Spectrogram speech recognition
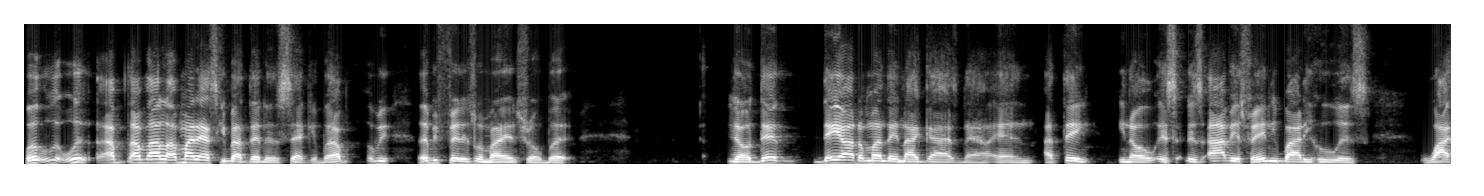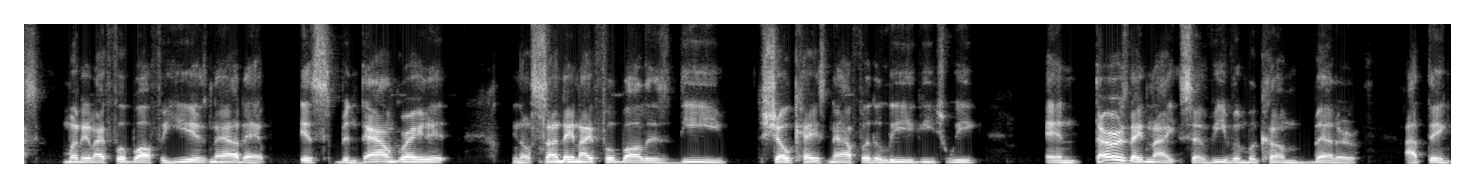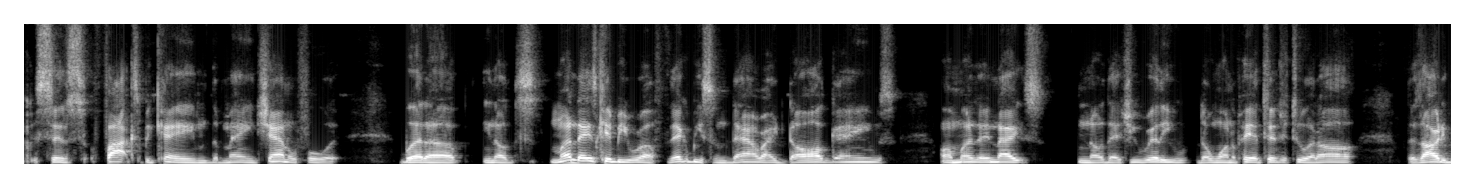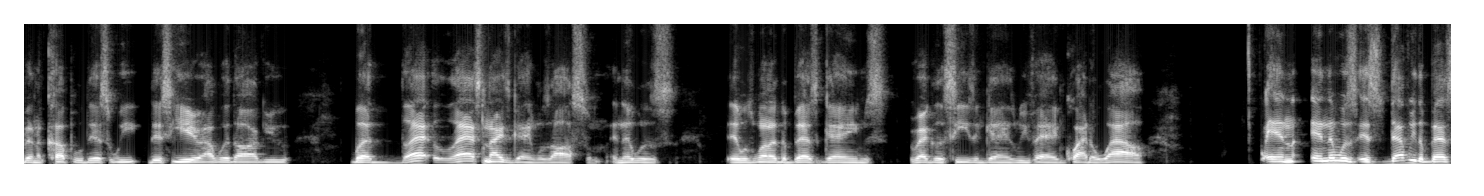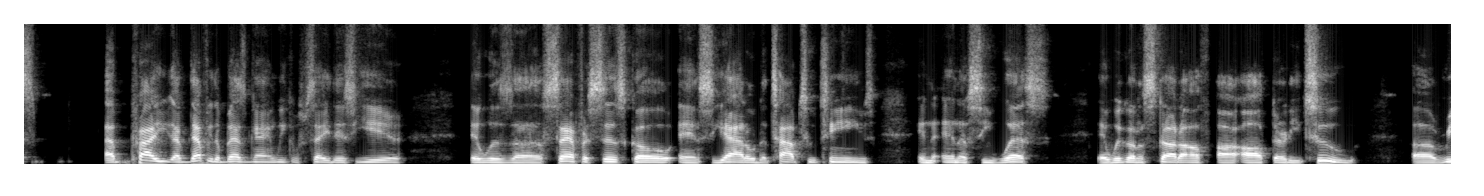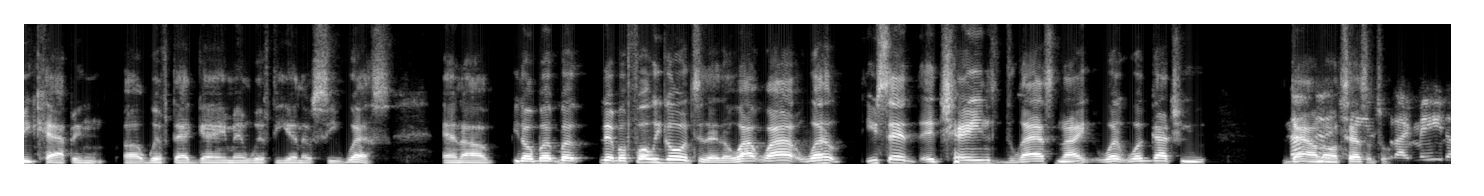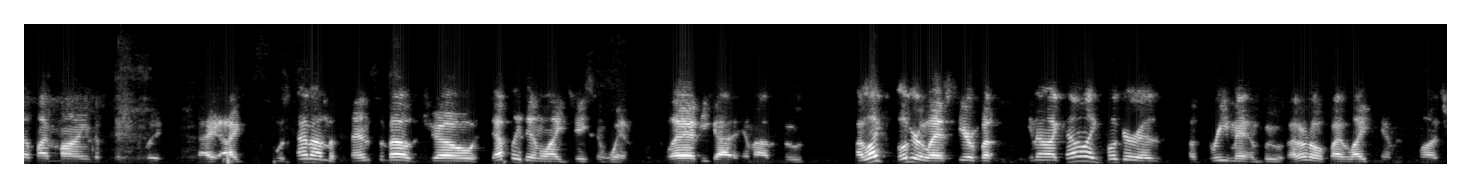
Well, I, I, I, might ask you about that in a second, but I'm, let me let me finish with my intro. But you know, they they are the Monday night guys now, and I think you know it's it's obvious for anybody who has watched Monday Night Football for years now that it's been downgraded. You know, Sunday Night Football is the showcase now for the league each week, and Thursday nights have even become better I think since Fox became the main channel for it. But uh, you know, Mondays can be rough. There could be some downright dog games on Monday nights, you know, that you really don't want to pay attention to at all. There's already been a couple this week, this year, I would argue. But that last night's game was awesome. And it was it was one of the best games, regular season games we've had in quite a while. And and it was it's definitely the best uh, probably uh, definitely the best game we could say this year. It was uh, San Francisco and Seattle, the top two teams in the NFC West. And we're going to start off our all 32 uh, recapping uh, with that game and with the NFC West. And uh, you know, but but yeah, before we go into that, though, why why what you said it changed last night? What what got you down on Tessitore? But I made up my mind officially. I, I was kind of on the fence about Joe. Definitely didn't like Jason Witten. Glad he got him out of the booth. I liked Booger last year, but you know, I kind of like Booger as a three man booth. I don't know if I like him as much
